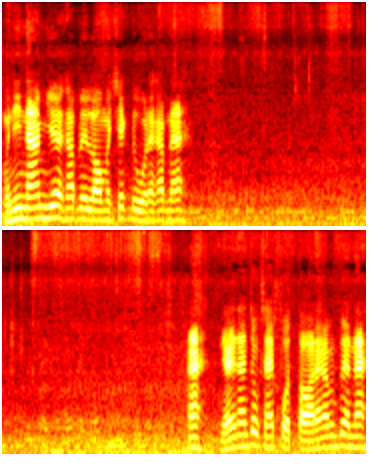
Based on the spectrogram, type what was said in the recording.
วันนี้น้ำเยอะครับเลยลองมาเช็คดูนะครับนะอะเดี๋ยวให้ท่านโชคชัยปลดต่อนะครับเพื่อนๆนะ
